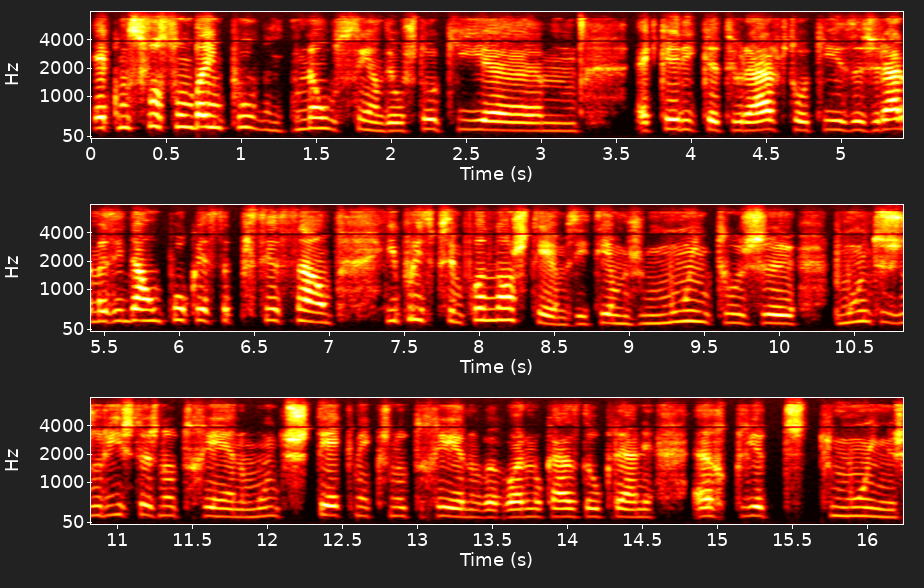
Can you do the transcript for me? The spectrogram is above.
é como se fosse um bem público, não o sendo. Eu estou aqui a, a caricaturar, estou aqui a exagerar, mas ainda há um pouco essa percepção. E por isso, por exemplo, quando nós temos, e temos muitos, eh, muitos juristas no terreno, muitos técnicos no terreno, agora no caso da Ucrânia, a recolher testemunhos,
